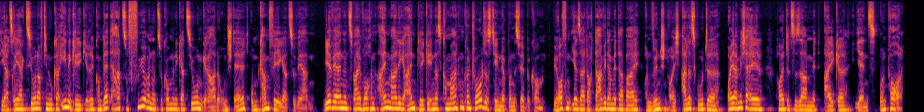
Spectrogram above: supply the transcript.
die als Reaktion auf den Ukraine-Krieg ihre komplette Art zu führen und zur Kommunikation gerade umstellt, um kampffähiger zu werden. Wir werden in zwei Wochen einmalige Einblicke in das Command-and-Control-System der Bundeswehr bekommen. Wir hoffen, ihr seid auch da wieder mit dabei und wünschen euch alles Gute. Euer Michael, heute zusammen mit Eike, Jens und Paul.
